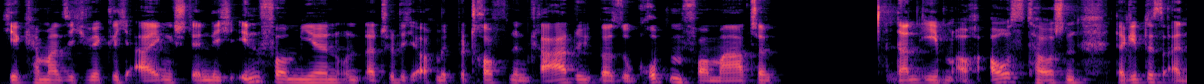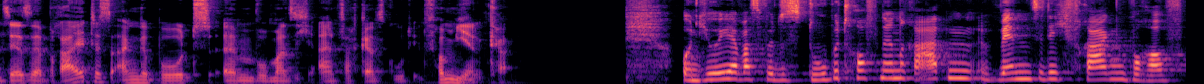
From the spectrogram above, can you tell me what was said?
Hier kann man sich wirklich eigenständig informieren und natürlich auch mit Betroffenen gerade über so Gruppenformate dann eben auch austauschen. Da gibt es ein sehr, sehr breites Angebot, ähm, wo man sich einfach ganz gut informieren kann. Und Julia, was würdest du Betroffenen raten, wenn sie dich fragen, worauf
